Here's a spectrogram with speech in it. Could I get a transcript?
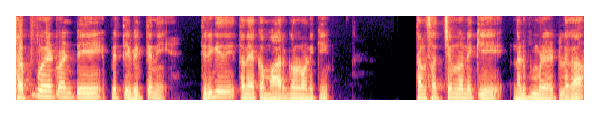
తప్పిపోయేటువంటి ప్రతి వ్యక్తిని తిరిగి తన యొక్క మార్గంలోనికి తన సత్యంలోనికి నడిపబడేట్లుగా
